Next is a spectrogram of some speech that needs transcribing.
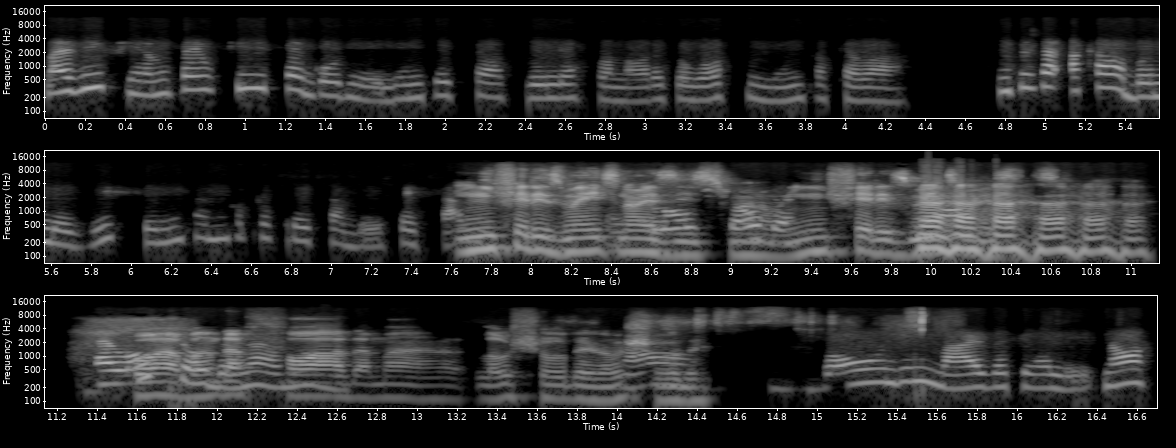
Mas, enfim, eu não sei o que me pegou nele. Eu não sei se é a trilha sonora, que eu gosto muito, aquela... Não sei se aquela banda existe, eu nunca, nunca procurei saber. Vocês sabem? Infelizmente não É Low existe, mano. Shoulder. Infelizmente não existe. É Low Porra, Shoulder, banda né? foda, mano. Low shoulder, low Nossa, shoulder. Bom demais aquilo ali. Nossa,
